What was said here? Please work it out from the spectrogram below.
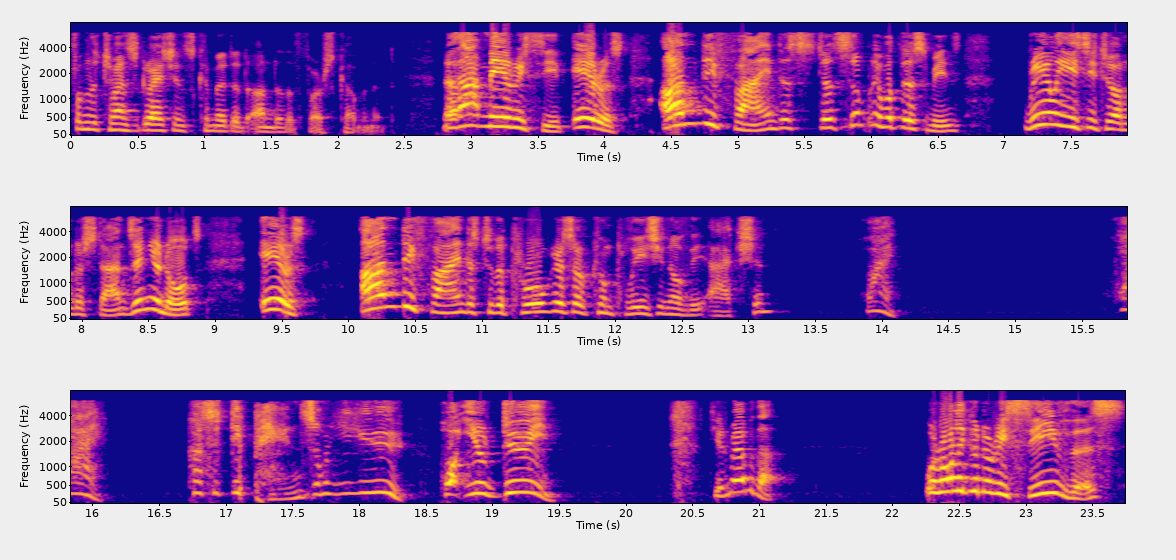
from the transgressions committed under the first covenant. Now that may receive, aorist, undefined is just simply what this means, really easy to understand, it's in your notes, aorist, undefined as to the progress or completion of the action, why? Why? Because it depends on you, what you're doing. Do you remember that? We're only going to receive this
